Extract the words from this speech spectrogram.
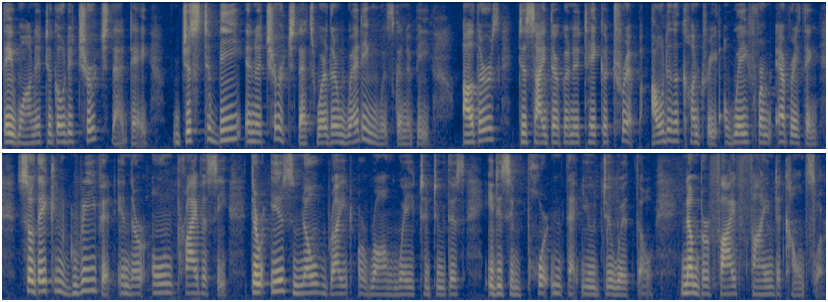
they wanted to go to church that day just to be in a church. That's where their wedding was going to be. Others decide they're going to take a trip out of the country, away from everything, so they can grieve it in their own privacy. There is no right or wrong way to do this. It is important that you do it, though. Number five, find a counselor.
